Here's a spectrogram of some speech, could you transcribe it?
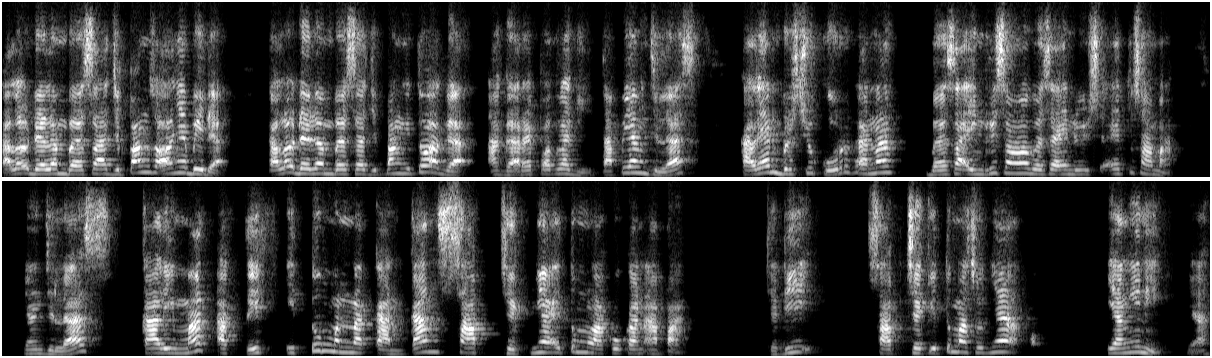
Kalau dalam bahasa Jepang soalnya beda. Kalau dalam bahasa Jepang itu agak agak repot lagi. Tapi yang jelas kalian bersyukur karena bahasa Inggris sama bahasa Indonesia itu sama. Yang jelas kalimat aktif itu menekankan subjeknya itu melakukan apa. Jadi subjek itu maksudnya yang ini ya,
